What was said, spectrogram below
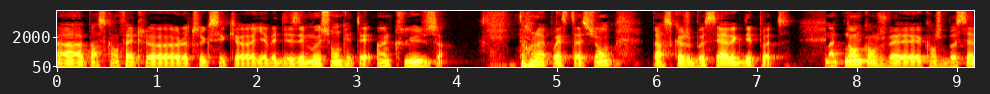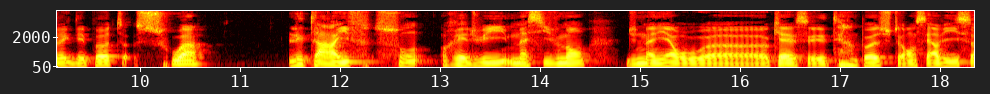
Euh, parce qu'en fait, le, le truc, c'est qu'il y avait des émotions qui étaient incluses dans la prestation parce que je bossais avec des potes. Maintenant, quand je vais, quand je bosse avec des potes, soit les tarifs sont réduits massivement d'une manière où euh, ok c'est t'es un pote je te rends service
